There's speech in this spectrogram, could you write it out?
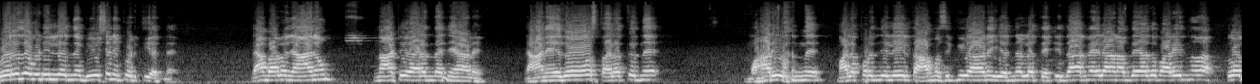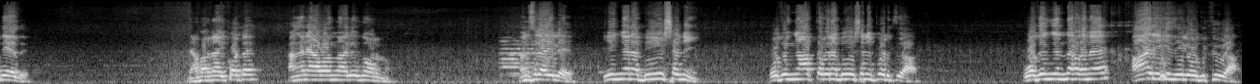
വെറുതെ വിടില്ലെന്ന് ഭീഷണിപ്പെടുത്തി എന്നെ. ഞാൻ പറഞ്ഞു ഞാനും നാട്ടുകാരൻ തന്നെയാണ്. ഞാൻ ഏതോ സ്ഥലത്തുനിന്ന് മാറി വന്ന് മലപ്പുറം ജില്ലയിൽ താമസിക്കുകയാണ് എന്നുള്ള തെറ്റിദ്ധാരണയിലാണ് അദ്ദേഹം അത് പറയുന്നത് തോന്നിയത്. ഞാൻ പറഞ്ഞു ആയിക്കോട്ടെ. അങ്ങനെ ആവാന്നാലും എന്ന് പറഞ്ഞു. മനസ്സിലായില്ലേ? ഇങ്ങനെ ഭീഷണി ഒതുങ്ങാത്തവനെ ഭീഷണിപ്പെടുത്തുക ഒതുങ്ങുന്നവനെ ആ രീതിയിൽ ഒതുക്കുക.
